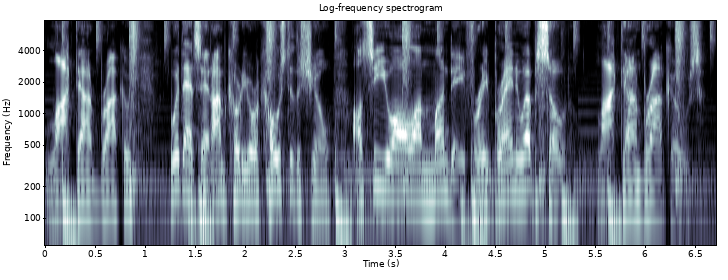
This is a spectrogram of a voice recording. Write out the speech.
Locked On Broncos. With that said, I'm Cody Roark, host of the show. I'll see you all on Monday for a brand new episode, Locked On Broncos.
